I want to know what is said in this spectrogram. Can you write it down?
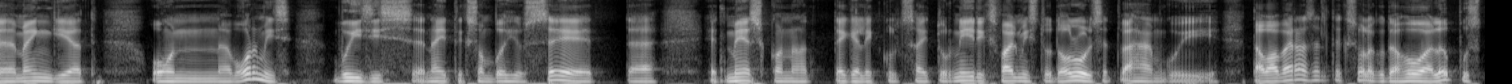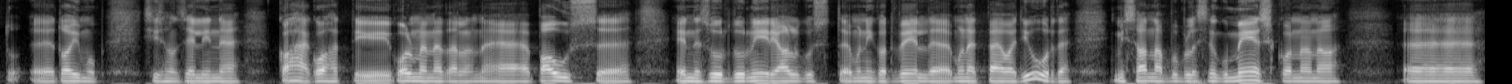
äh, mängijad on vormis või siis näiteks on põhjus see, et et meeskonnad tegelikult said turniiriks valmistuda oluliselt vähem kui tavapäraselt, eks ole, kui ta hooaja lõpus toimub, siis on selline kahe, kohati kolmenädalane paus enne suurturniiri algust, mõnikord veel mõned päevad juurde, mis annab võib-olla siis nagu meeskonnana äh,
